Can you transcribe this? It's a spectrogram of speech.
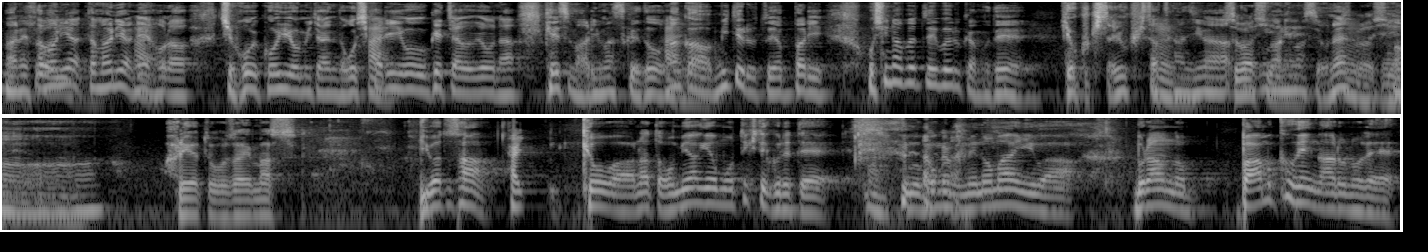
まあね、たまには、たまにはね、ほら、地方へ来いよみたいなお叱りを受けちゃうようなケースもありますけど、なんか見てるとやっぱり、おしなべてウェルカムで、よく来た、よく来たって感じが、素晴らしいね。ありがとうございます。岩田さん、はい。今日はあなたお土産を持ってきてくれて、今僕の目の前にはブラウンのバームクーヘンがあるので、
